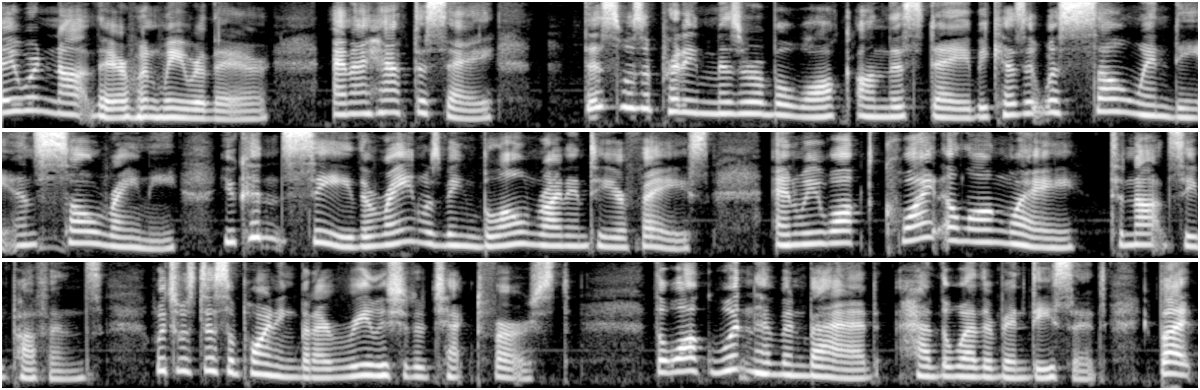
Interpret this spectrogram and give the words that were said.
They were not there when we were there, and I have to say, this was a pretty miserable walk on this day because it was so windy and so rainy. You couldn't see, the rain was being blown right into your face, and we walked quite a long way to not see puffins, which was disappointing, but I really should have checked first. The walk wouldn't have been bad had the weather been decent, but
